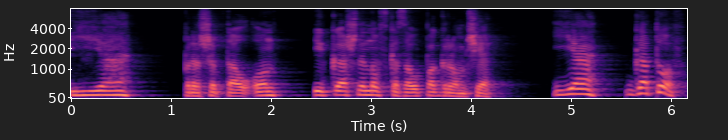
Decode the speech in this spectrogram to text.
«Я...» – прошептал он и кашлянув сказал погромче. «Я готов!»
